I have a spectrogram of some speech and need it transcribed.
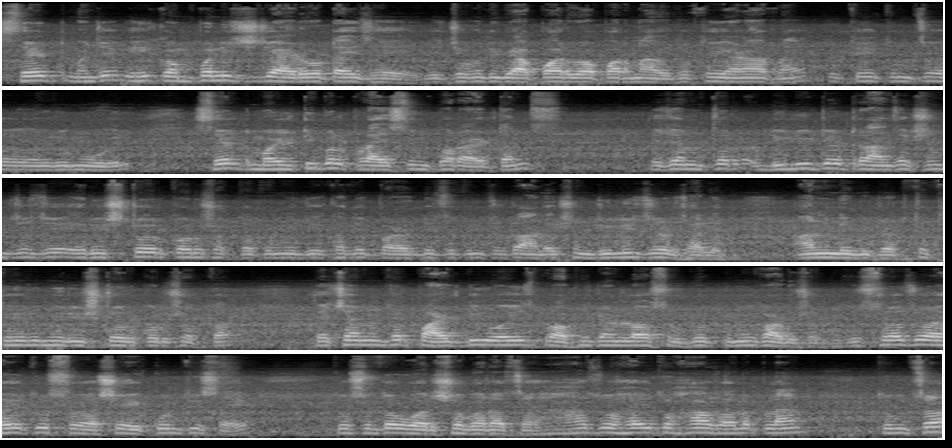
सेट म्हणजे ही कंपनीची जी ॲडव्हर्टाईज आहे ज्याच्यामध्ये व्यापार व्यापार नाव आहे तर ते येणार नाही तर ते तुमचं रिमूव्ह होईल. Set multiple pricing for items त्याच्यानंतर डिलिटेड ट्रान्झॅक्शनचे जे रिस्टोअर करू शकता तुम्ही जे एखाद्या पार्टीचं तुमचं ट्रान्झॅक्शन डिलिटेड झालेत अनलिमिटेड तर ते तुम्ही रिस्टोअर करू शकता. त्याच्यानंतर party wise profit and loss report तुम्ही काढू शकता. दुसरा जो आहे तो सहाशे एकोणतीस आहे तो सुद्धा वर्षभराचा आहे. हा जो आहे तो हा झाला प्लॅन तुमचा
